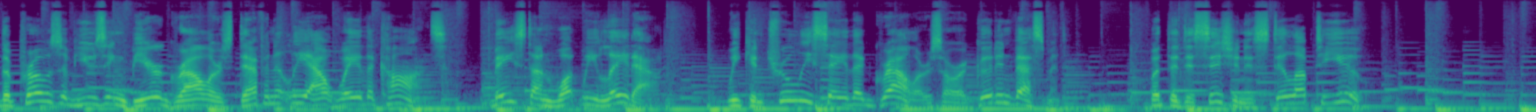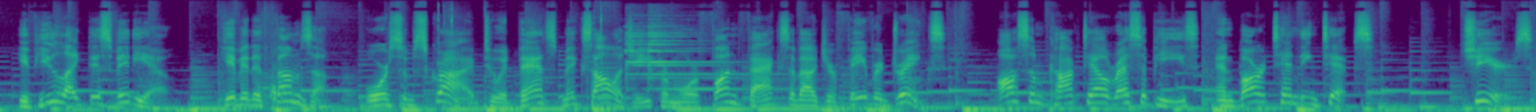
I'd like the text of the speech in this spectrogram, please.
The pros of using beer growlers definitely outweigh the cons. Based on what we laid out, we can truly say that growlers are a good investment. But the decision is still up to you. If you like this video, give it a thumbs up or subscribe to Advanced Mixology for more fun facts about your favorite drinks, awesome cocktail recipes, and bartending tips. Cheers!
